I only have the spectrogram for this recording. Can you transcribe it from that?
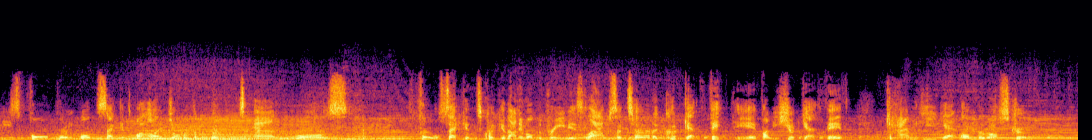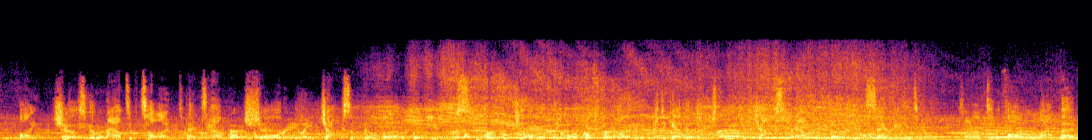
He's 4.1 seconds behind Jonathan Hunt and was four seconds quicker than him on the previous lap. So Turner could get fifth here, in fact he should get fifth. Can he get on the rostrum? Might just run out of time. Depends how much uh, Jackson, Milburn and Williams hold each other up. They come across the line pretty much together, those three, with Jackson now confirmed in second. So on to the final lap then.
